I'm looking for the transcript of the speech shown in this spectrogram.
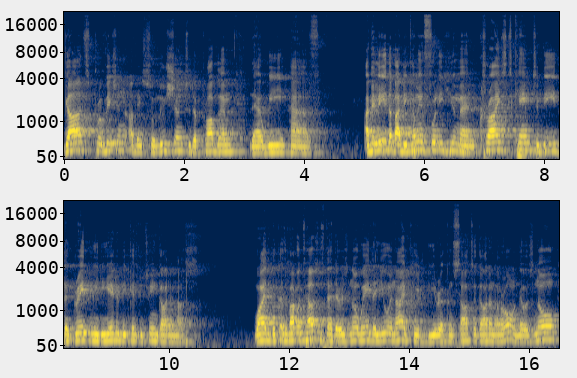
God's provision of a solution to the problem that we have. I believe that by becoming fully human, Christ came to be the great mediator between God and us. Why? Because the Bible tells us that there is no way that you and I could be reconciled to God on our own. There was no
